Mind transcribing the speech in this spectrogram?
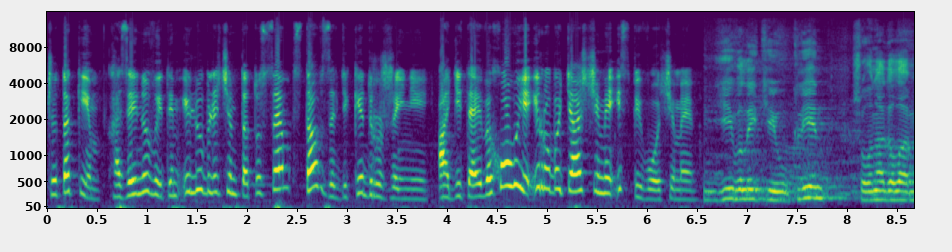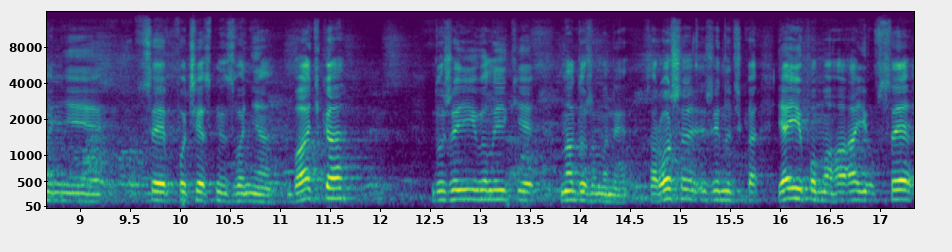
що таким хазяйновитим і люблячим татусем став завдяки дружині, а дітей виховує і роботящими, і співочими. Їй великий уклін, що вона дала мені це почесне звання батька. Дуже їй велике. Вона дуже мене хороша жіночка. Я їй допомагаю. Все.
